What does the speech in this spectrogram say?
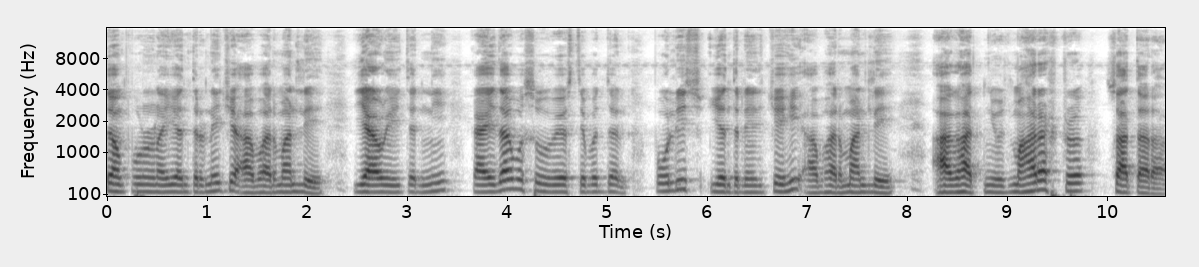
संपूर्ण यंत्रणेचे आभार मानले. यावेळी त्यांनी कायदा व सुव्यवस्थेबद्दल पोलीस यंत्रणेचेही आभार मानले. आघात न्यूज महाराष्ट्र सातारा.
